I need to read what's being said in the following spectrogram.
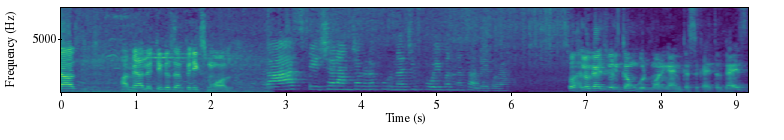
आज. आम्ही आलोय तिघ जण फिनिक्स मॉल. स्पेशल आमच्याकडे पूर्णाची पोळी बनणं चालू आहे बघा. So hello guys welcome good morning and कसं काय? तर गाईज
